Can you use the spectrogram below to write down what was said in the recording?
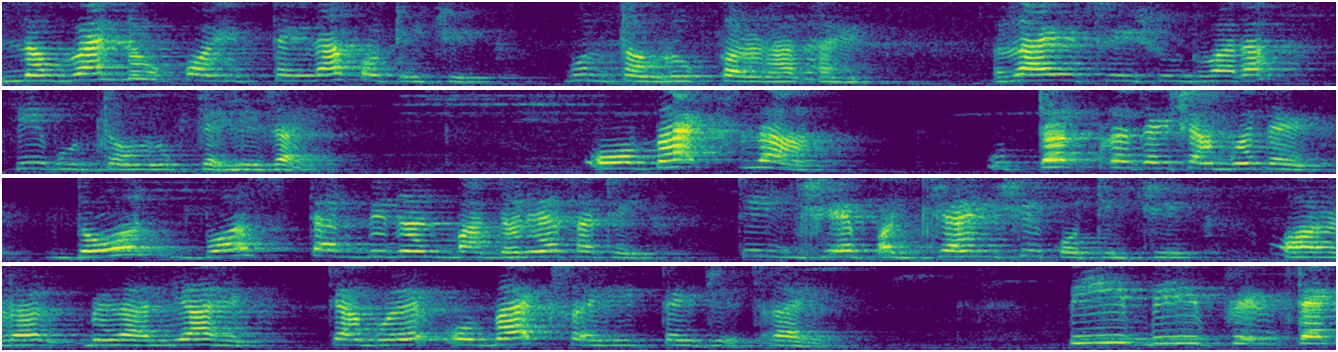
नव्याण्णव पॉईंट तेरा कोटीची गुंतवणूक करणार आहे. राईट्स इश्यूद्वारा ही गुंतवणूक केली जाईल. ओमॅक्सला उत्तर प्रदेशामध्ये दोन बस टर्मिनल बांधण्यासाठी तीनशे पंच्याऐंशी कोटीची ऑर्डर मिळाली आहे. त्यामुळे ओमॅक्सही तेजीत राहील. पी बी फिनटेक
